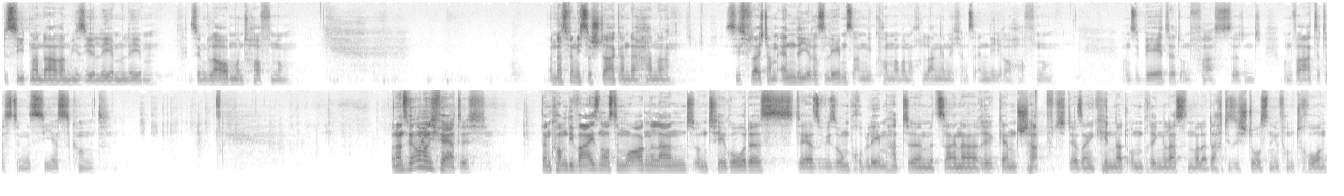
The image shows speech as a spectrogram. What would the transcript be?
Das sieht man daran, wie sie ihr Leben leben. Sie haben Glauben und Hoffnung. Und das finde ich so stark an der Hannah. Sie ist vielleicht am Ende ihres Lebens angekommen, aber noch lange nicht ans Ende ihrer Hoffnung. Und sie betet und fastet und, und wartet, dass der Messias kommt. Und dann sind wir auch noch nicht fertig. Dann kommen die Weisen aus dem Morgenland und Herodes, der sowieso ein Problem hatte mit seiner Regentschaft, der seine Kinder hat umbringen lassen, weil er dachte, sie stoßen ihn vom Thron.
